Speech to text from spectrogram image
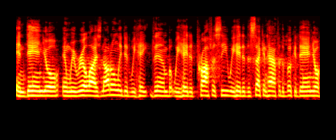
and Daniel, and we realized not only did we hate them, but we hated prophecy. We hated the second half of the book of Daniel.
